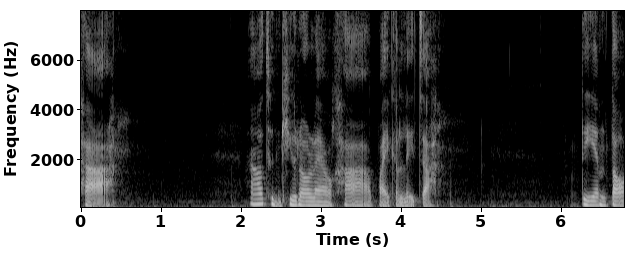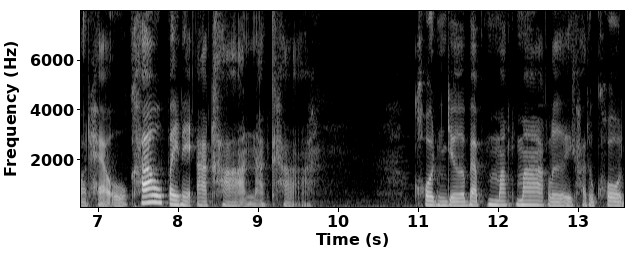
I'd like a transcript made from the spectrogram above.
คะเอาถึงคิวเราแล้วค่ะ ไปกันเลยจ้ะ เตรียมต่อแถวเข้าไปในอาคารนะคะ คนเยอะแบบมาก ๆ เลยค่ะทุกคน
